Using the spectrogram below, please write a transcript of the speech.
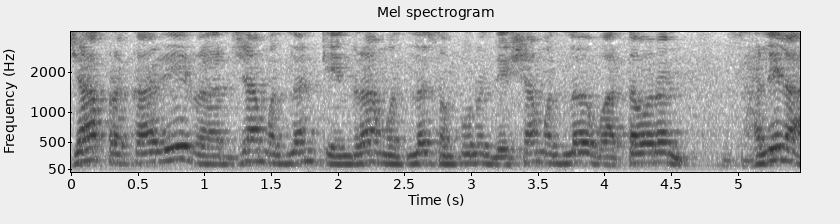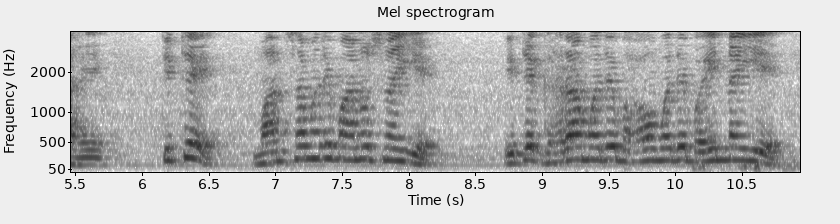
ज्या प्रकारे राज्यामधलं आणि केंद्रामधलं संपूर्ण देशामधलं वातावरण झालेलं आहे तिथे माणसामध्ये माणूस नाही आहे इथे घरामध्ये भावामध्ये बहीण नाही आहे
